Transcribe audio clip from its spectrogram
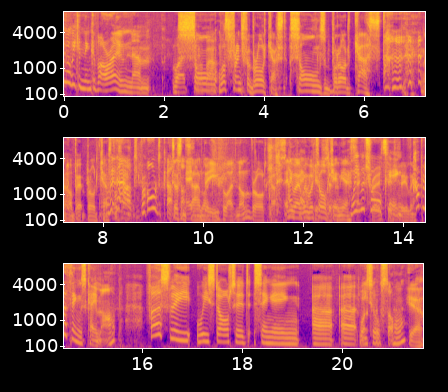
maybe we can think of our own um, words. Song, what's French for broadcast? Songs broadcast. no, I bet broadcast. Without broadcast. Doesn't sound like. NB, like non-broadcast. Anyway, Okay. we were Gives it a- talking. Yes. we were talking. A couple of things came up. Firstly, we started singing uh, a What? Beatles song. Yeah.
